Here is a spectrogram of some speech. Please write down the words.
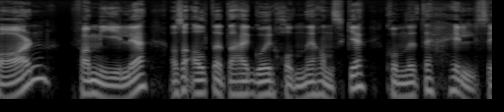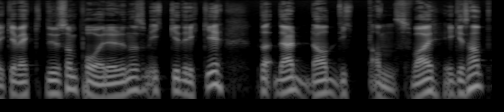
barn, familie Altså alt dette her går hånd i hanske. Kom det til helsike vekk. Du som pårørende som ikke drikker, det er da ditt ansvar, ikke sant?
